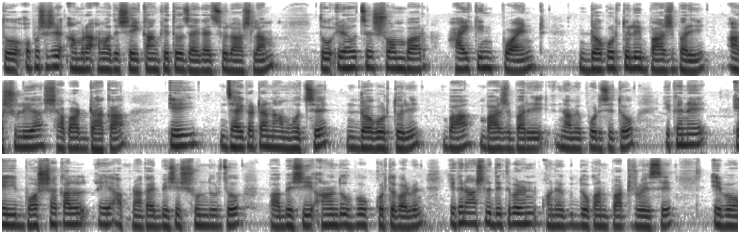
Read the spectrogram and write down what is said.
তো অবশেষে আমরা আমাদের সেই কাঙ্ক্ষিত জায়গায় চলে আসলাম। তো এটা হচ্ছে সোমবার হাইকিং পয়েন্ট ডগরতলি বাঁশবাড়ি, আশুলিয়া, সাভার, ঢাকা। এই জায়গাটার নাম হচ্ছে ডগরতলি বা বাঁশবাড়ি নামে পরিচিত। এখানে এই বর্ষাকালে আপনাকে বেশি সৌন্দর্য বা বেশি আনন্দ উপভোগ করতে পারবেন। এখানে আসলে দেখতে পারবেন অনেক দোকানপাট রয়েছে এবং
